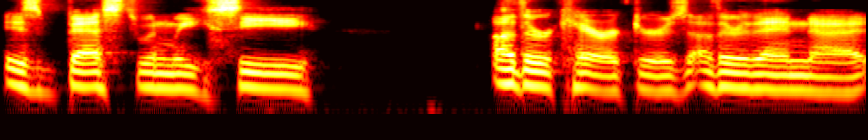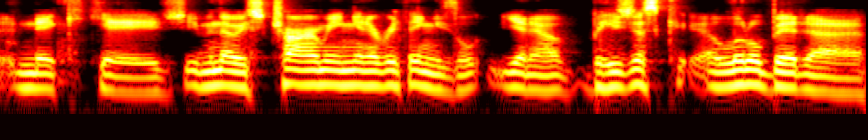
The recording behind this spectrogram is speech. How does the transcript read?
is best when we see other characters other than uh, nick cage. Even though he's charming and everything he's you know but he's just a little bit uh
